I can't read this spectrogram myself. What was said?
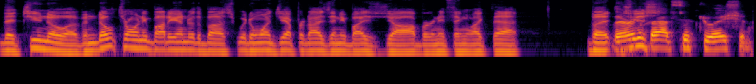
that you know of? And don't throw anybody under the bus. We don't want to jeopardize anybody's job or anything like that. But they're in a bad situation.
